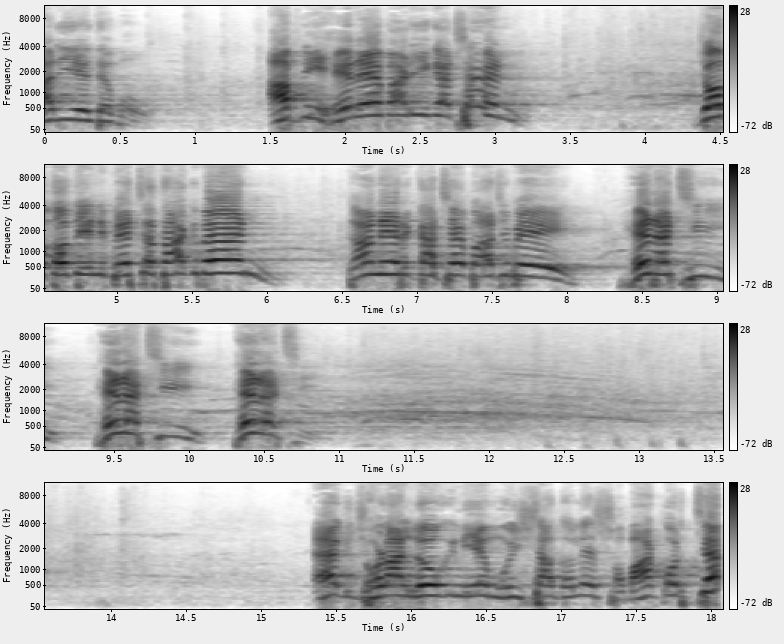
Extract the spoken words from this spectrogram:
হারিয়ে দেব। আপনি হেরে বাড়ি গেছেন। যতদিন বেঁচে থাকবেন, কানের কাছে বাজবে, হেরেছি হেরেছি হেরেছি। এক ঝোড়া লোক নিয়ে মহিষাদ হলে সভা করছে।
